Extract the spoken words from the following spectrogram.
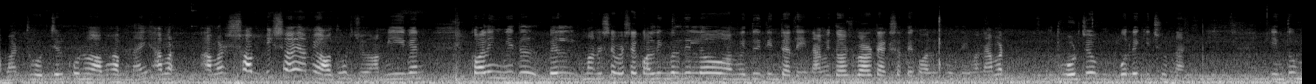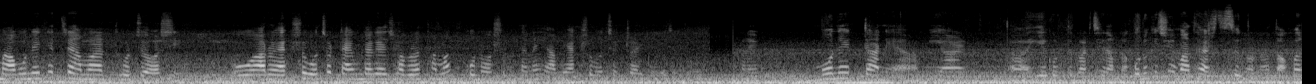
আমার ধৈর্যের কোনো অভাব নাই। আমার আমার সব বিষয়ে আমি অধৈর্য। আমি ইভেন কলিং বিল বেল মানুষের বাসায় কলিং বেল দিলেও আমি দুই, তিনটা দিই না। আমি দশ, বারোটা একসাথে কলিং বেল দিই। মানে আমার ধৈর্য বলে কিছু নাই। কিন্তু মামুনের ক্ষেত্রে আমার ধৈর্য অসীম। ও আরও একশো বছর টাইম লাগায় ঝগড়া থামাক, কোনো অসুবিধা নেই। আমি একশো বছর ট্রাই করে যেতে মানে মনের টানে আমি আর ইয়ে করতে পারছিলাম না। কোনো কিছুই মাথায় আসতেছিল না। তখন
